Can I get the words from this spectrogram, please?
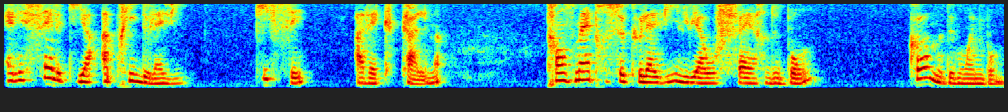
Elle est celle qui a appris de la vie, qui sait, avec calme, transmettre ce que la vie lui a offert de bon comme de moins bon.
